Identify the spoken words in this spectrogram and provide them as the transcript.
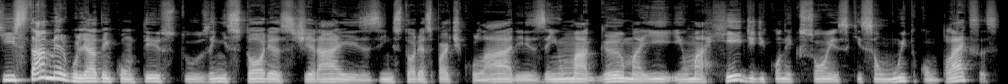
que está mergulhado em contextos, em histórias gerais, em histórias particulares, em uma gama aí, em uma rede de conexões que são muito complexas,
